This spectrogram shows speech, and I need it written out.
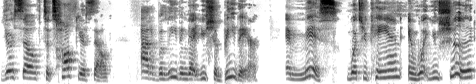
yourself to talk yourself out of believing that you should be there and miss what you can and what you should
